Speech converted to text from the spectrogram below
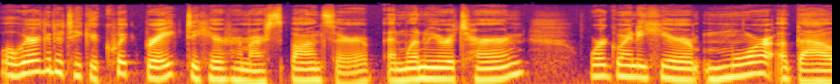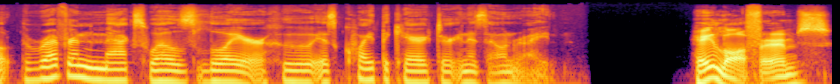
Well, we're going to take a quick break to hear from our sponsor. And when we return, we're going to hear more about the Reverend Maxwell's lawyer, who is quite the character in his own right. Hey, law firms.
